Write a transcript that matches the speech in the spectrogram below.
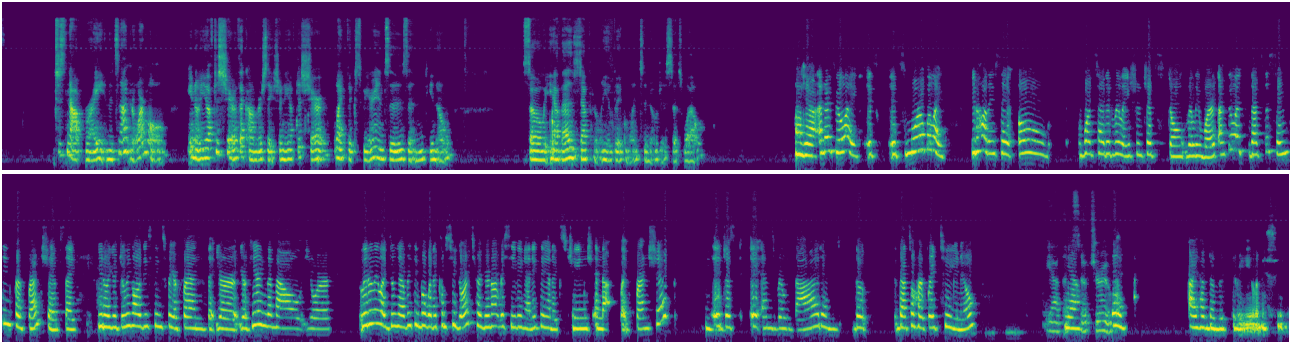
just not right and it's not normal. You know, you have to share the conversation, you have to share life experiences and, you know, so yeah, that is definitely a big one to notice as well. Uh, yeah, and I feel like it's it's more of a like, you know how they say, oh, one-sided relationships don't really work. I feel like that's the same thing for friendships. Like, you know, you're doing all these things for your friend that you're you're hearing them out, you're literally like doing everything, but when it comes to your turn, you're not receiving anything in exchange in that like friendship. It just it ends really bad and the that's a heartbreak too, you know? Yeah, that's Yeah. so true. Oh, I have number three. Let me see.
